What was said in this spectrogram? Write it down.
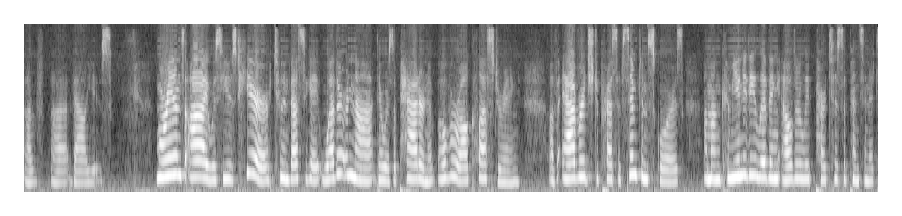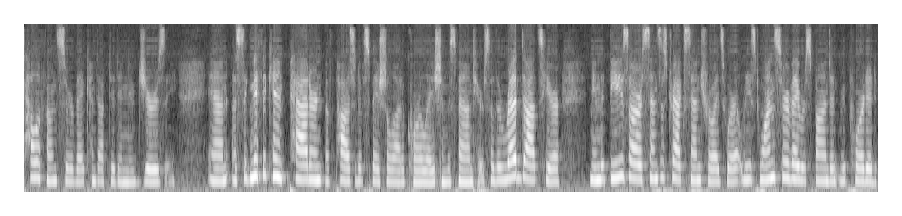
of uh, values. Moran's I was used here to investigate whether or not there was a pattern of overall clustering of average depressive symptom scores among community living elderly participants in a telephone survey conducted in New Jersey. And a significant pattern of positive spatial autocorrelation was found here. So the red dots here mean that these are census tract centroids where at least one survey respondent reported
